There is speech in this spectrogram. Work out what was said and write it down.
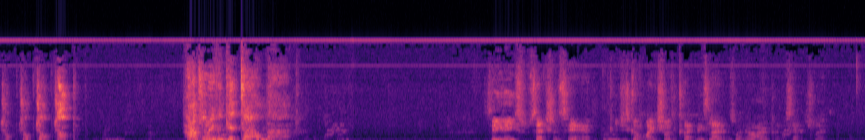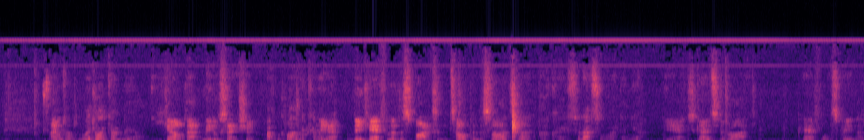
Chop, chop, chop, chop! How do you even get down there? See these sections here? Mm. You just got to make sure to collect these lanterns when they're open, essentially. And Hold on, where do I go now? you go up that middle section. I can climb it, can I? Yeah. Be careful of the spikes at the top and the sides, though. Okay, so that's alright then, yeah? Yeah, just go to the right. Careful with the speed now.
